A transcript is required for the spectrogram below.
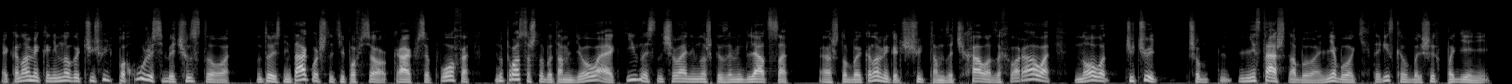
экономика немного чуть-чуть похуже себя чувствовала. Ну, то есть не так вот, что типа все, как все плохо, ну просто чтобы там деловая активность начала немножко замедляться, чтобы экономика чуть-чуть там зачихала, захворала, но вот чуть-чуть, чтобы не страшно было, не было каких-то рисков больших падений.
